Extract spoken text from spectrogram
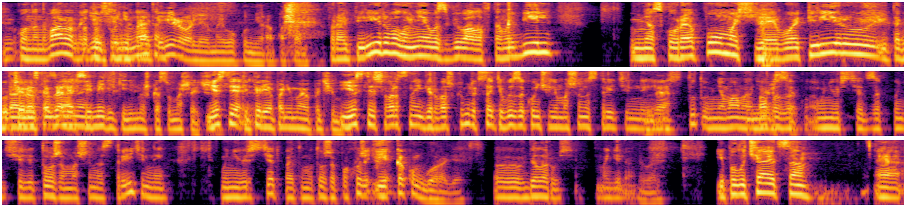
Ну, Конан Варвар, потом Надеюсь, вы не Терминатор. прооперировали моего кумира потом. Прооперировал, у меня его сбивал автомобиль. У меня скорая помощь, я его оперирую и так Вы далее. вчера и так сказали, все медики немножко сумасшедшие. Если- Теперь я понимаю, почему. Если Шварценеггер ваш кумир, кстати, вы закончили машиностроительный Да. институт, у меня мама и папа Университет. зак- университет закончили тоже машиностроительный университет, поэтому тоже похоже. И В каком городе? э, в Беларуси, в Могилеве. И получается, э,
